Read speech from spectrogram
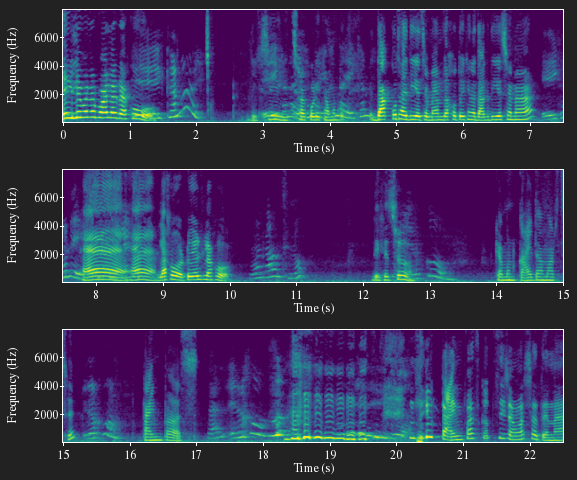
এই ইলেভেনের পয়লা দেখো। দেখছি ইচ্ছা করে কেমন দাগ কোথায় দিয়েছে? ম্যাম দেখো তো এখানে দাগ দিয়েছে না? হ্যাঁ হ্যাঁ লেখো টুয়েলভ লেখো। ছিল? দেখেছ? কেমন কায়দা মারছে? টাইম পাস টাইম পাস করছিস আমার সাথে, না?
